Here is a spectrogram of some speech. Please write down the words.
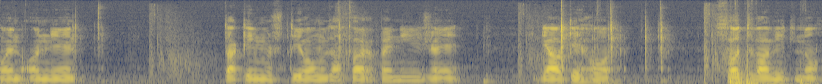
Len on je takým štýlom zafarbený, že ďalkého sotva vidno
